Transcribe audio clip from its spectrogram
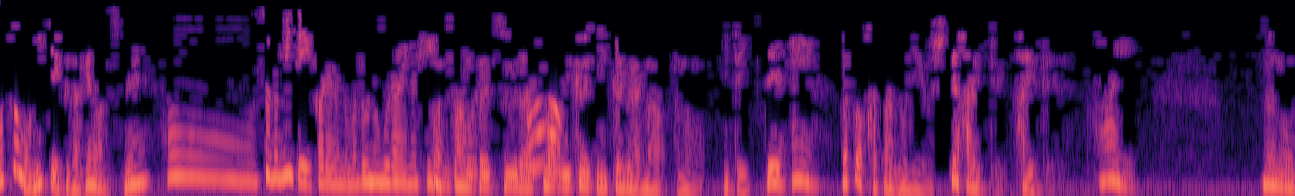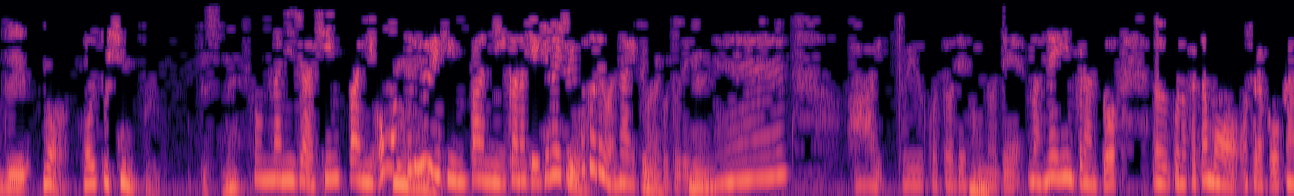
あとはもう見ていくだけなんですね。ほー。その見ていかれるのもどのぐらいの頻度？まあ、3ヶ月ぐらい、まあ、1ヶ月に1回ぐらい、まあ、あの、見ていって、ええ、あとは型取りをして入る、入る。はい。なので、まあ、割とシンプルですね。そんなにじゃあ頻繁に、思ってるより頻繁に行かなきゃいけないということではないということですね。はい。ということですので、うん、まあね、インプラント、この方もおそらくお考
